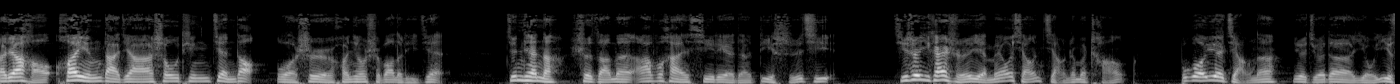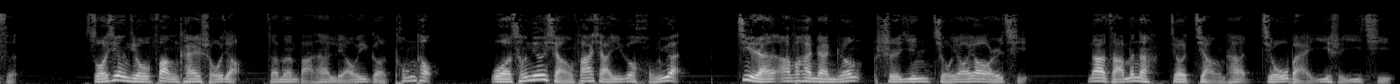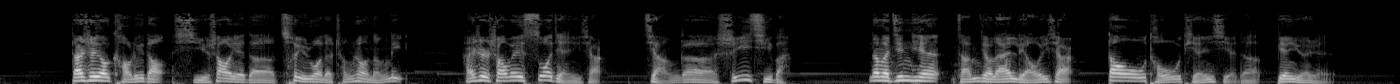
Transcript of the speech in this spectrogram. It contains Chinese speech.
大家好，欢迎大家收听《剑道》，我是环球时报的李健。今天呢是咱们阿富汗系列的第十期。其实一开始也没有想讲这么长，不过越讲呢越觉得有意思，索性就放开手脚，咱们把它聊一个通透。我曾经想发下一个宏愿：既然阿富汗战争是因九幺幺而起，那咱们呢就讲它九百一十一期。但是又考虑到喜少爷的脆弱的承受能力，还是稍微缩减一下，讲个十一期吧。那么今天咱们就来聊一下刀头舔血的边缘人，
